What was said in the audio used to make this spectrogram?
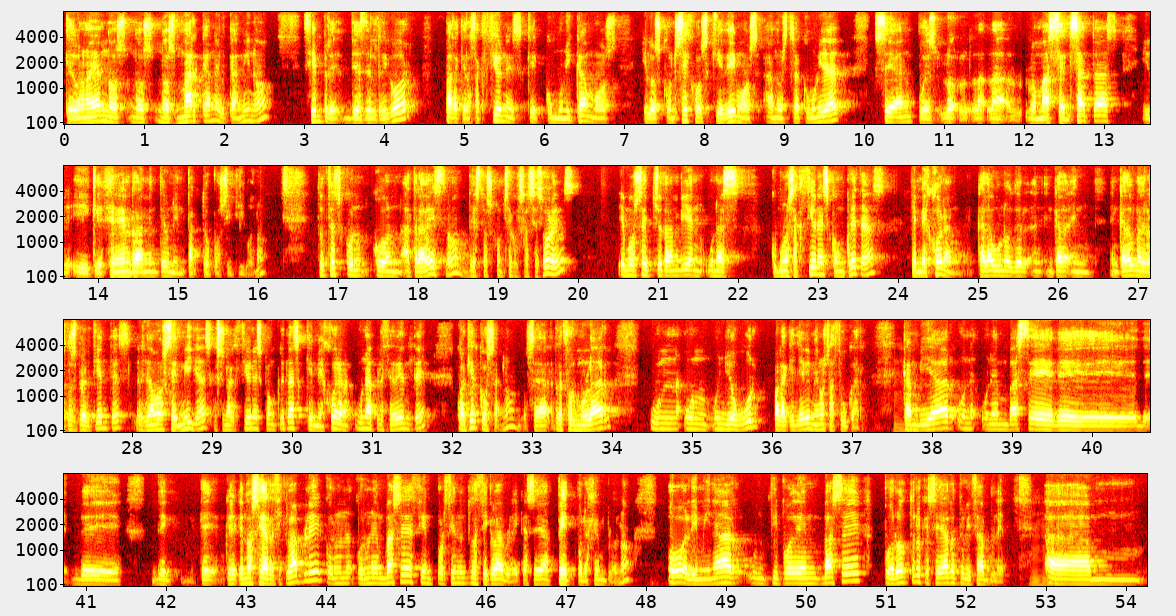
de alguna manera nos, nos, marcan el camino, siempre desde el rigor, para que las acciones que comunicamos y los consejos que demos a nuestra comunidad sean pues lo, más sensatas y, que generen realmente un impacto positivo. ¿no? Entonces, con, con, a través de estos consejos asesores, hemos hecho también unas, como unas acciones concretas que mejoran cada uno en, cada, en, cada, una de las dos vertientes, les llamamos semillas, que son acciones concretas que mejoran una precedente, cualquier cosa, ¿no? O sea, reformular un, un, yogur para que lleve menos azúcar, cambiar un, un envase de, que, no sea reciclable con un, con un envase 100% reciclable, que sea PET, por ejemplo, ¿no? O eliminar un tipo de envase por otro que sea reutilizable.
